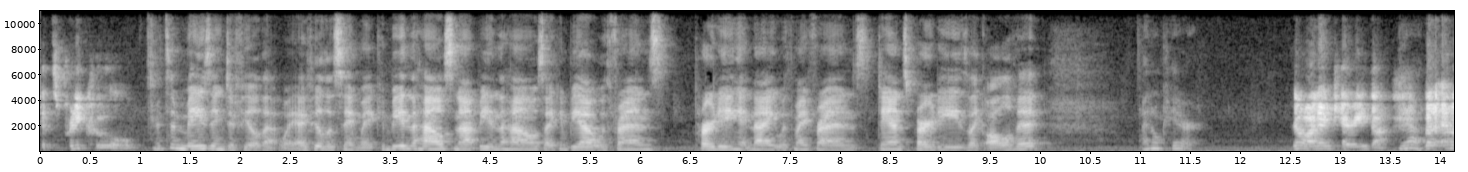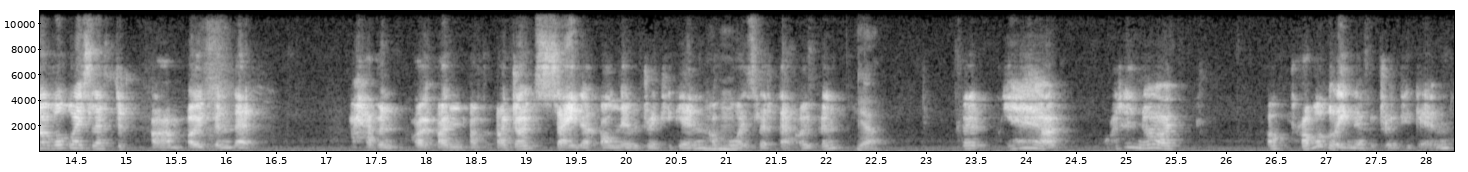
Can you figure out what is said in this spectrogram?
that's pretty cool. It's amazing to feel that way. I feel the same way. I can be in the house, not be in the house. I can be out with friends, partying at night with my friends, dance parties, like all of it. I don't care. No, I don't care either. Yeah. But and I've always left it um, open that I haven't. I, I I don't say that I'll never drink again. I've Mhm. always left that open. Yeah. But yeah, I, I don't know. I I'll probably never drink again.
